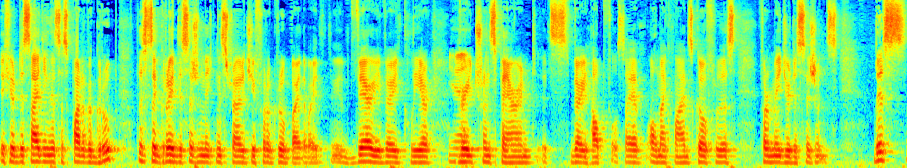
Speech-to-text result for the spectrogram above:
If you're deciding this as part of a group this is a great decision making strategy for a group by the way. Very very clear yeah. very transparent. It's very helpful. So i have all my clients go through this for major decisions. This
